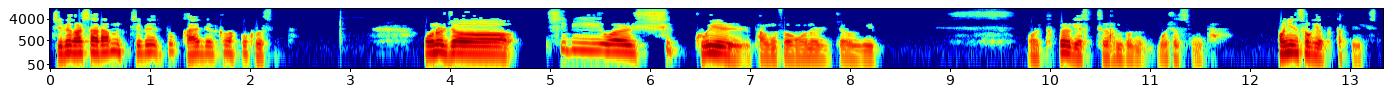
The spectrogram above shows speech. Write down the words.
집에 갈 사람은 집에 또 가야 될 것 같고, 그렇습니다. 오늘 저 12월 19일 방송, 오늘 저기, 오늘 특별 게스트 한 분 모셨습니다. 본인 소개 부탁드리겠습니다.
